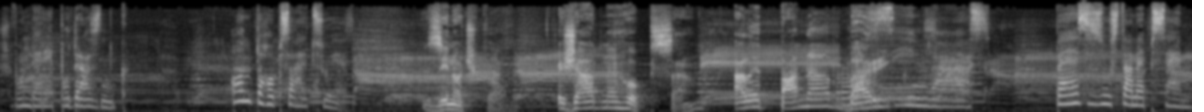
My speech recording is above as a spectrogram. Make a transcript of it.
Švonder je podrazník. On toho psa hecuje. Zinočko, žádného psa, ale pana Bary... Prosím vás, pes zůstane psem.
